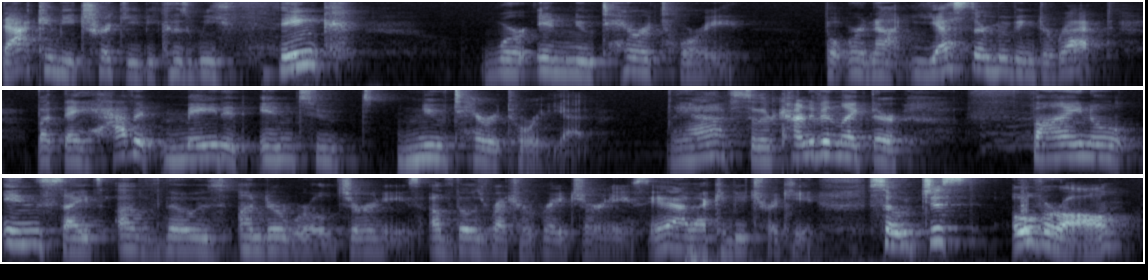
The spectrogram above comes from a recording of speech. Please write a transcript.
That can be tricky because we think we're in new territory, but we're not. Yes, they're moving direct, but they haven't made it into new territory yet. Yeah, so they're kind of in like their final insights of those underworld journeys, of those retrograde journeys. Yeah, that can be tricky. So, just overall,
